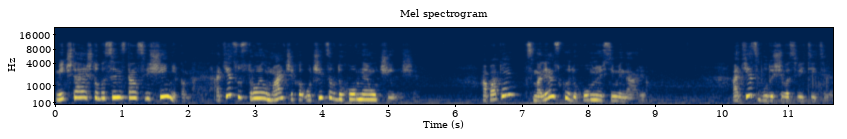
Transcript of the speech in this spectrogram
Мечтая, чтобы сын стал священником, отец устроил мальчика учиться в духовное училище, а потом в Смоленскую духовную семинарию – Отец будущего святителя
